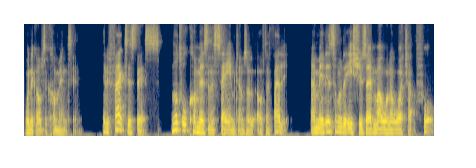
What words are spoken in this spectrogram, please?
when it comes to commenting. And the fact is this not all comments are the same in terms of, of the value. I mean, these are some of the issues I might want to watch out for.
